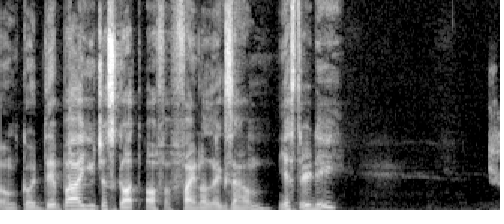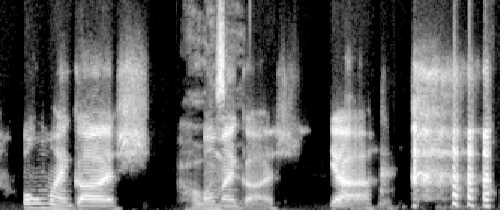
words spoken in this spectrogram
noong ko, di ba you just got off a final exam yesterday? Oh my gosh. How Oh was my it? gosh. Yeah.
